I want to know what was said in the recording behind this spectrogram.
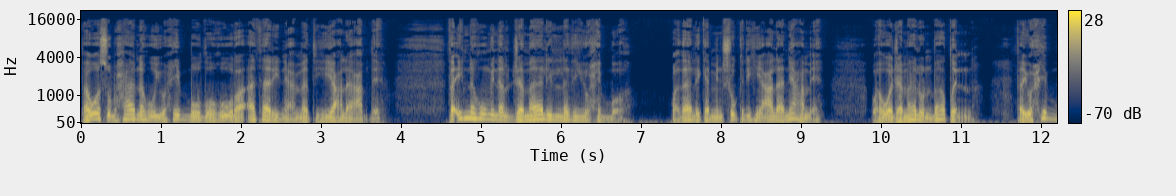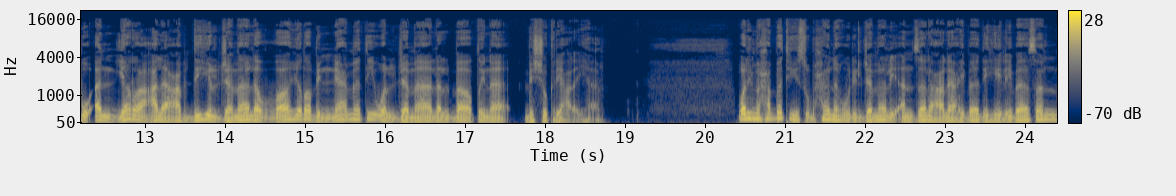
فهو سبحانه يحب ظهور أثر نعمته على عبده. فإنه من الجمال الذي يحبه وذلك من شكره على نعمه وهو جمال باطن. فيحب أن يرى على عبده الجمال الظاهر بالنعمة والجمال الباطن بالشكر عليها. ولمحبته سبحانه للجمال أنزل على عباده لباسا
